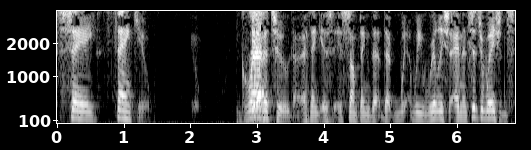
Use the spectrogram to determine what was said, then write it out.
say thank you. Gratitude, I think, is, is something that, that we really, and in situations,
